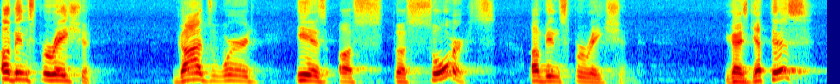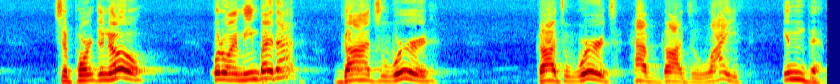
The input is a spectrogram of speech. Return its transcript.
of inspiration. God's word is a, the source of inspiration. You guys get this? It's important to know. What do I mean by that? God's word, God's words have God's life in them.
